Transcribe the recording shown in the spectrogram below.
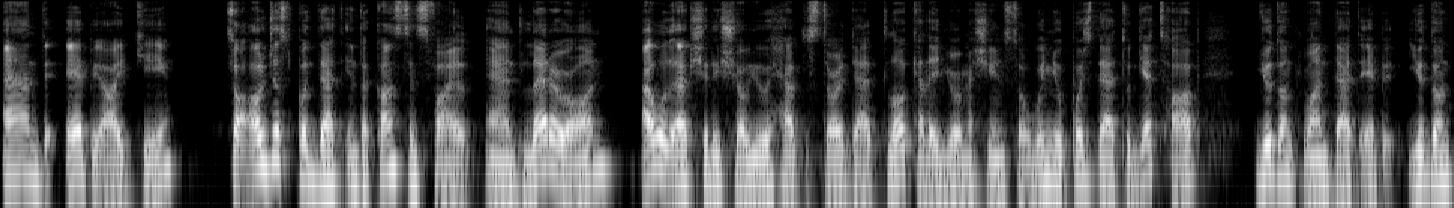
and the API key so I'll just put that in the constants file and later on, I will actually show you how to store that locally in your machine. So when you push that to GitHub, you don't want that API, you don't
